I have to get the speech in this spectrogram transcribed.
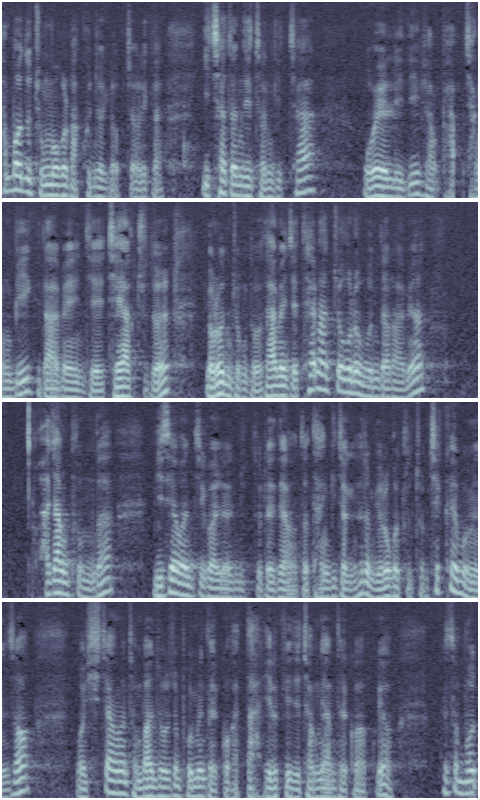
한 번도 종목을 바꾼 적이 없죠. 그러니까 2차 전지 전기차, OLED 장비, 그 다음에 이제 제약주들, 요런 정도. 다음에 이제 테마 쪽으로 본다라면 화장품과 미세먼지 관련주들에 대한 어떤 단기적인 흐름 이런 것들 좀 체크해 보면서 뭐 시장은 전반적으로 좀 보면 될 것 같다 이렇게 이제 정리하면 될 것 같고요. 그래서 뭐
